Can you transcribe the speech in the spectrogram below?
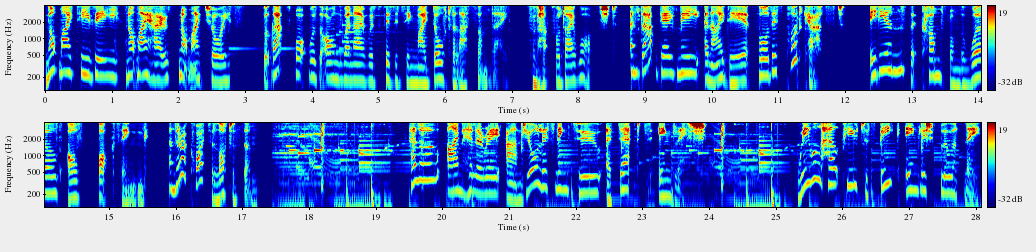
Not my TV, not my house, not my choice, but that's what was on when I was visiting my daughter last Sunday. So that's what I watched. And that gave me an idea for this podcast idioms that come from the world of boxing. And there are quite a lot of them. Hello, I'm Hilary, and you're listening to Adept English. We will help you to speak English fluently.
